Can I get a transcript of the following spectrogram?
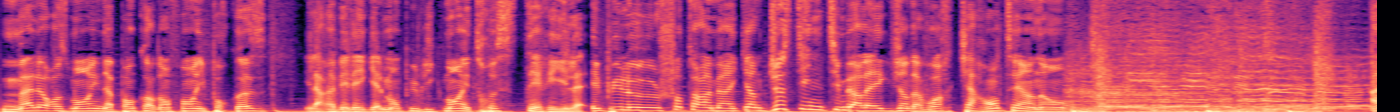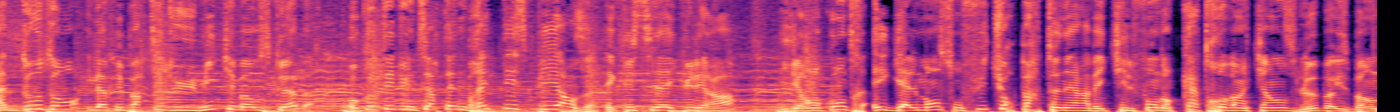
Malheureusement, il n'a pas encore d'enfant et pour cause, il a révélé également publiquement être stérile. Et puis le chanteur américain Justin Timberlake vient d'avoir 41 ans. À 12 ans, il a fait partie du Mickey Mouse Club aux côtés d'une certaine Britney Spears et Christina Aguilera. Il y rencontre également son futur partenaire avec qui il fonde en 95 le boys band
